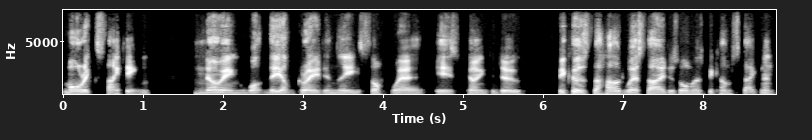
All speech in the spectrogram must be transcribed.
more exciting knowing what the upgrade in the software is going to do, because the hardware side has almost become stagnant.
